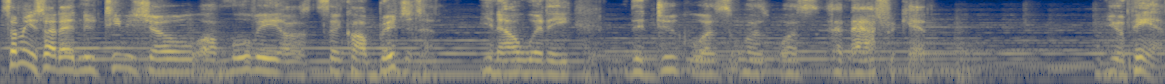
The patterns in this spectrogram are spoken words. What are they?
Some of you saw that new TV show or movie or something called Bridgerton, you know, where the, the Duke was, was, was an African European.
